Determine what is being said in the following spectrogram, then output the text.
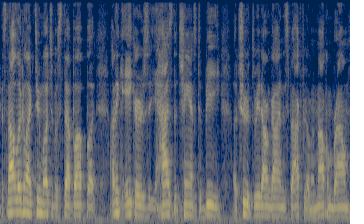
it's not looking like too much of a step up, but I think Akers has the chance to be a true three down guy in this backfield. I mean, Malcolm Brown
